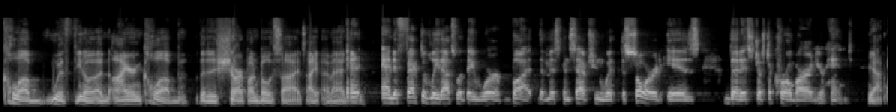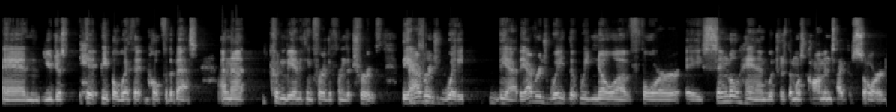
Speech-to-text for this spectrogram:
club with you know an iron club that is sharp on both sides. I imagine. And, and effectively, that's what they were. But the misconception with the sword is that it's just a crowbar in your hand. Yeah. And you just hit people with it and hope for the best. And that couldn't be anything further from the truth. The Excellent. average weight, yeah, the average weight that we know of for a single hand, which was the most common type of sword,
